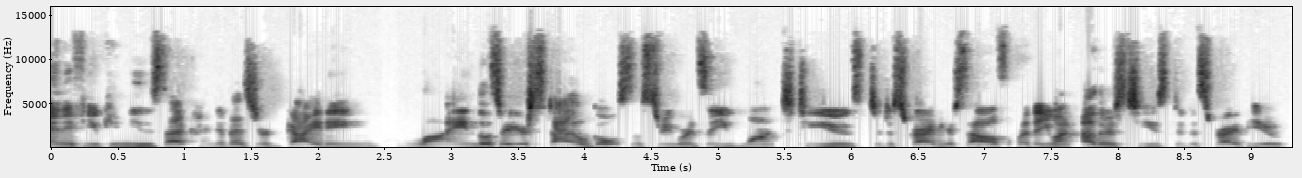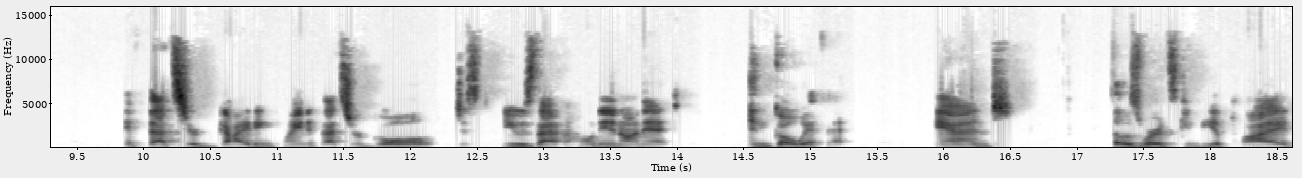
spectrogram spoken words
and if you can use that kind of as your guiding line, those are your style goals. Those three words that you want to use to describe yourself or that you want others to use to describe you. If that's your guiding point, if that's your goal, just use that, hone in on it, and go with it. And those words can be applied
